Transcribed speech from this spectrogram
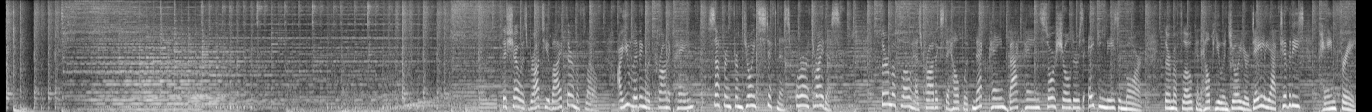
This show is brought to you by Thermoflow. Are you living with chronic pain, suffering from joint stiffness or arthritis? Thermoflow has products to help with neck pain, back pain, sore shoulders, aching knees, and more. ThermaFlow can help you enjoy your daily activities pain free.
